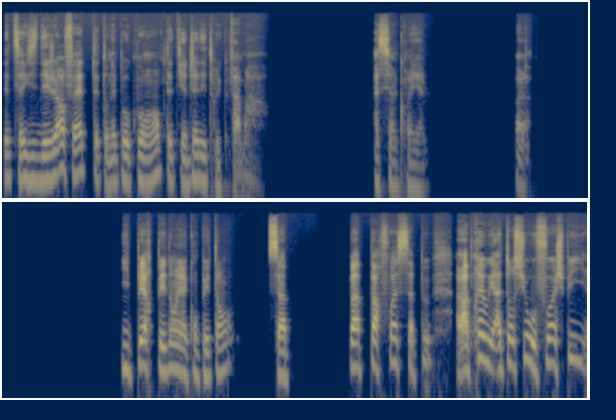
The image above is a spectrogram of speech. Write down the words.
peut-être ça existe déjà, en fait. Peut-être on n'est pas au courant. Peut-être il y a déjà des trucs. Enfin, bah, assez incroyable. Voilà. Hyper pédant et incompétent. Ça, parfois, ça peut. Alors après, oui, attention aux faux HPI.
